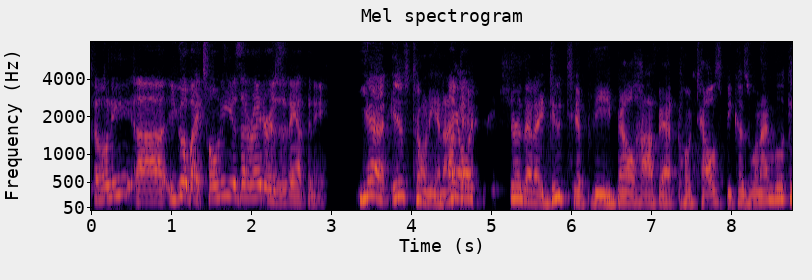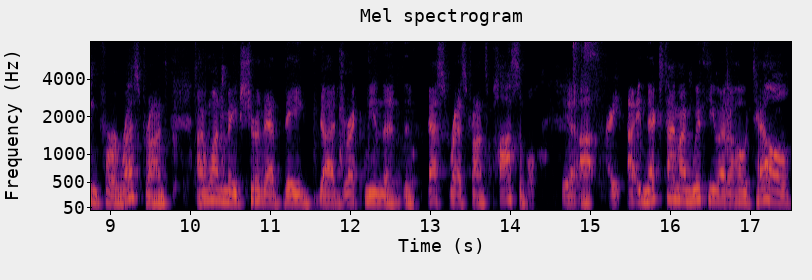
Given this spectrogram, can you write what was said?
Tony, uh, you go by Tony, is that right, or is it Anthony? Yeah, it is Tony, and I Okay. always make sure that I do tip the bellhop at hotels because when I'm looking for a restaurant, I want to make sure that they uh, direct me in the, the best restaurants possible. Yes. Uh, I, I, next time I'm with you at a hotel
